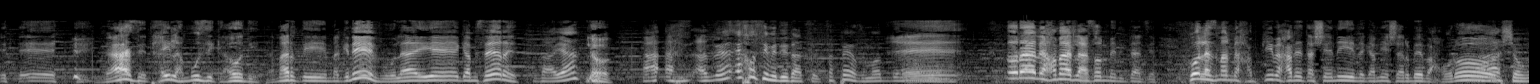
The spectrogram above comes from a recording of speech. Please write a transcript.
ואז התחילה המוזיקה ההודית. אמרתי, מגניב, אולי יהיה גם סרט. והיה? לא. אה, אז- אז איך עושים מדיטציה? תספר, זה מאוד... אה, נורא נחמד לעשות מדיטציה. כל הזמן מחבקים אחד את השני, וגם יש הרבה בחורות. אה, שובב.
